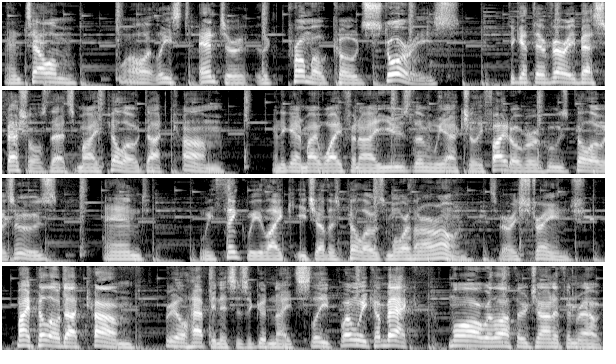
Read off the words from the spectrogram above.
and tell them, well, at least enter the promo code STORIES to get their very best specials. That's mypillow.com. And again, my wife and I use them. We actually fight over whose pillow is whose. And we think we like each other's pillows more than our own. It's very strange. MyPillow.com. Real happiness is a good night's sleep. When we come back, more with author Jonathan Rauch.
